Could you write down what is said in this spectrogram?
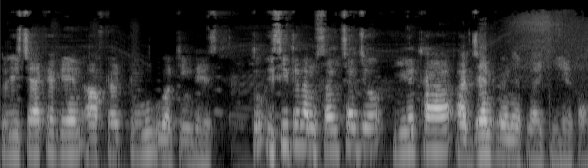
तो ये check again after two working days तो इसी तरह मुसलसल जो ये था अर्जेंट मैंने अप्लाई किया था।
